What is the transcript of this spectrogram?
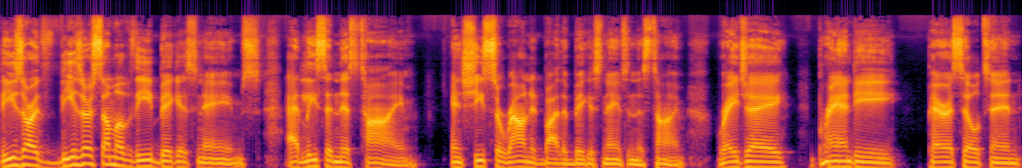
These are these are some of the biggest names, at least in this time. And she's surrounded by the biggest names in this time. Ray J, Brandy, Paris Hilton,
